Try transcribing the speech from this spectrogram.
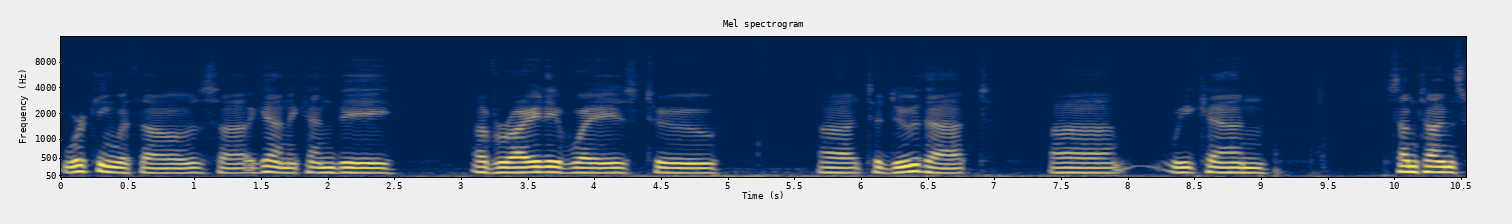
working with those. Uh, again, it can be a variety of ways to uh, to do that. Uh, we can sometimes,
